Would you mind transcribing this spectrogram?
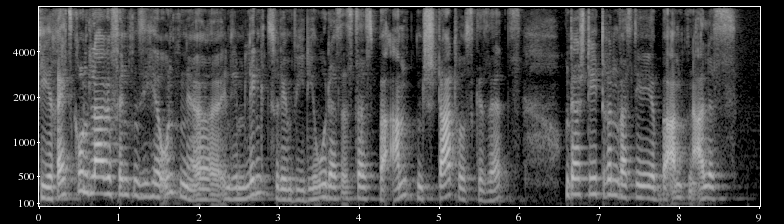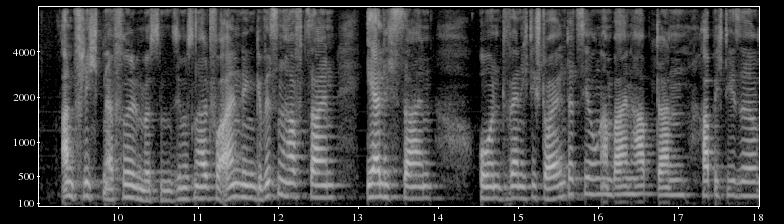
Die Rechtsgrundlage finden Sie hier unten äh, in dem Link zu dem Video. Das ist das Beamtenstatusgesetz. Und da steht drin, was die Beamten alles an Pflichten erfüllen müssen. Sie müssen halt vor allen Dingen gewissenhaft sein, ehrlich sein. Und wenn ich die Steuerhinterziehung am Bein habe, dann habe ich diese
